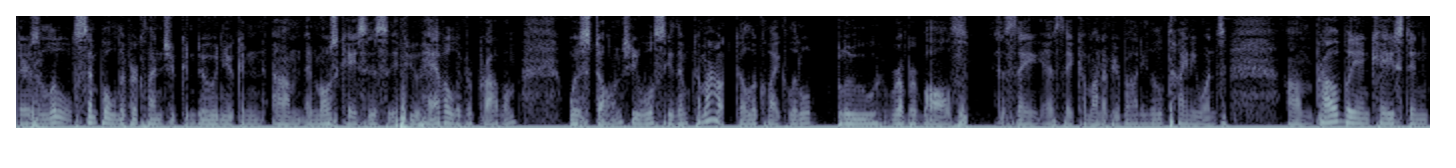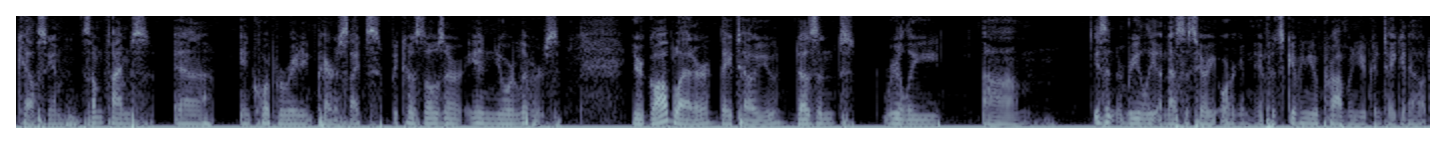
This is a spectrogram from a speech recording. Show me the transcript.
There's a little simple liver cleanse you can do, and you can, um, in most cases, if you have a liver problem with stones, you will see them come out. They'll look like little blue rubber balls as they as they come out of your body, little tiny ones, um, probably encased in calcium. Sometimes uh, incorporating parasites because those are in your livers. Your gallbladder, they tell you, doesn't really um, isn't really a necessary organ. If it's giving you a problem, you can take it out.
